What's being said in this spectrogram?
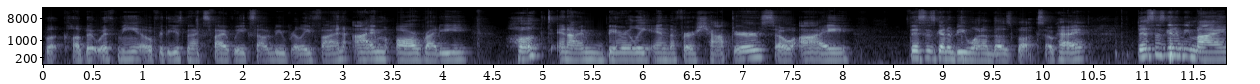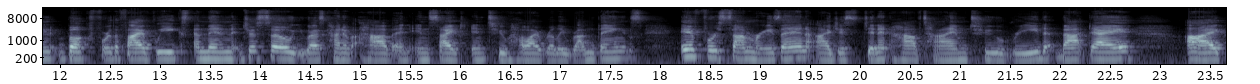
book club it with me over these next five weeks, that would be really fun. I'm already hooked and I'm barely in the first chapter. So I, this is going to be one of those books, okay? This is going to be mine book for the five weeks. And then just so you guys kind of have an insight into how I really run things, if for some reason I just didn't have time to read that day, I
